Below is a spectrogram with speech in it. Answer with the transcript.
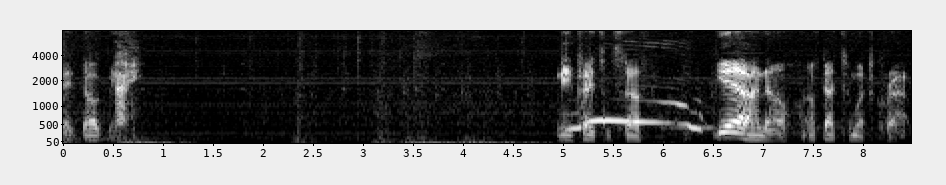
Hey, dog meat. Hey, Need to trade some stuff. Yeah, I know. I've got too much crap.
